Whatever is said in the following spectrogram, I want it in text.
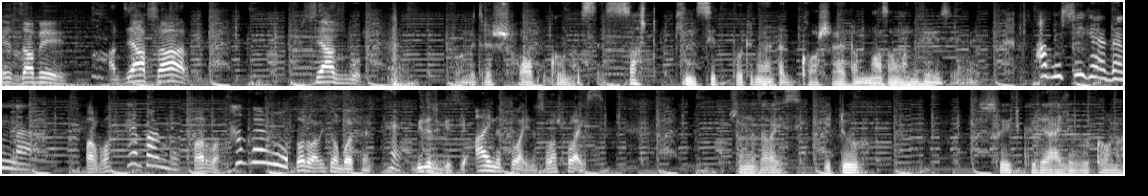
সে যাবে আর যে আসার সে আসব। ওর ভিতরে সব গুণ আছে। জাস্ট কিঞ্চিত পরিমাণ একটা ঘষা একটা মাঝামাঝি লেগেছে আপনি শিখায় দেন না। পারবা? হ্যাঁ পারব। পারবা? হ্যাঁ পারব। ধরো আমি তোমার বয়ফ্রেন্ড হ্যাঁ। বিদেশ গেছি আইনে তো আইনে সমাজ আইসি সামনে দাঁড়াইছি। একটু সুইট করে আই লেবু কনা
